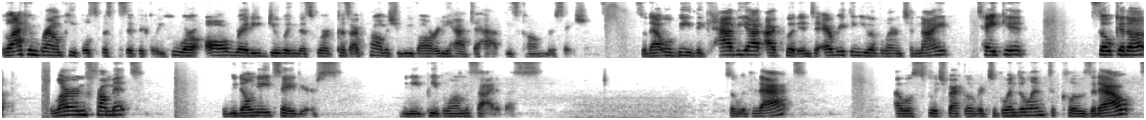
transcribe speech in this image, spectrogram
black and brown people specifically, who are already doing this work because I promise you we've already had to have these conversations. So that will be the caveat I put into everything you have learned tonight. Take it, soak it up, learn from it. We don't need saviors. We need people on the side of us. So with that, I will switch back over to Gwendolyn to close it out.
